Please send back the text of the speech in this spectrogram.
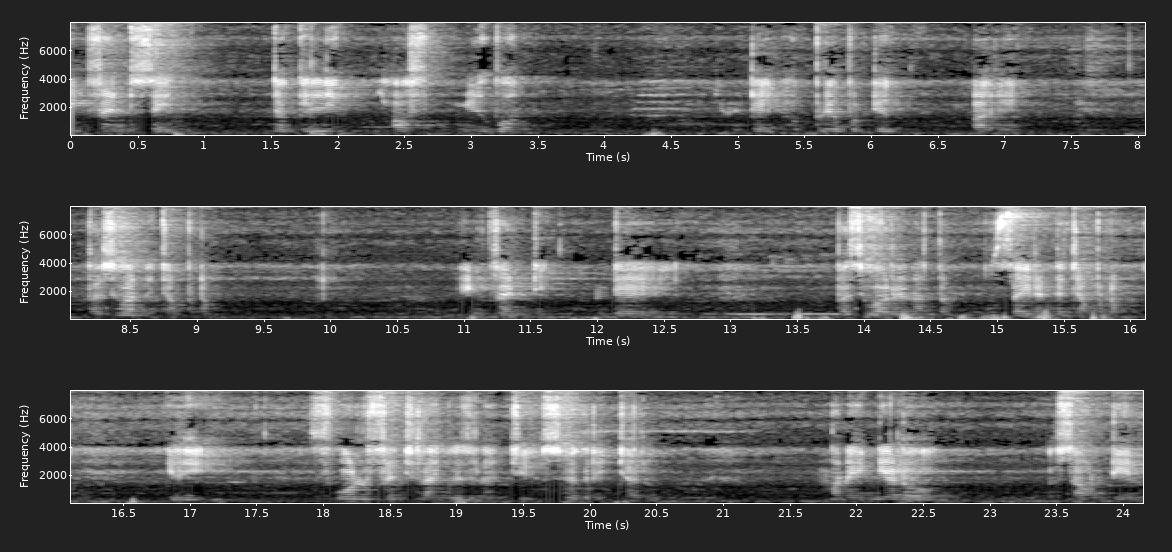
ఇన్ఫాంటిసైడ్ ద కిల్లింగ్ ఆఫ్ newborn అంటే అప్పుడే పుట్టి వారి పసివారిని చంపటం. ఇన్ఫెంట్ అంటే పసివాడు అని అర్థం. సైడ్ అంటే చంపటం. ఇది ఓల్డ్ ఫ్రెంచ్ లాంగ్వేజ్ నుంచి స్వీకరించారు. మన ఇండియాలో సెవెంటీన్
